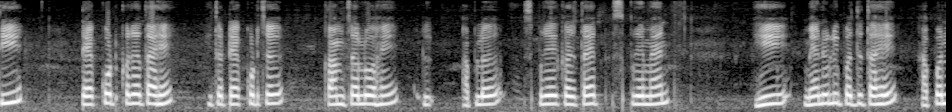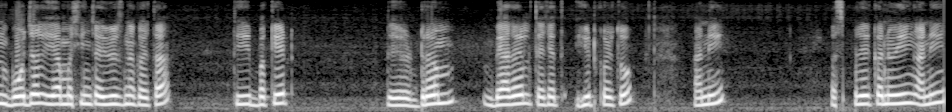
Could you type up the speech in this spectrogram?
ती टॅककोट करत आहे. इथं टॅककोटचं काम चालू आहे. आपलं स्प्रे करत आहेत स्प्रेमॅन. ही मॅन्युअली पद्धत आहे. आपण बोजर या मशीनचा यूज न करता ती बकेट ते ड्रम बॅरल त्याच्यात हीट करतो. आणि स्प्रे कन्व्हिंग आणि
